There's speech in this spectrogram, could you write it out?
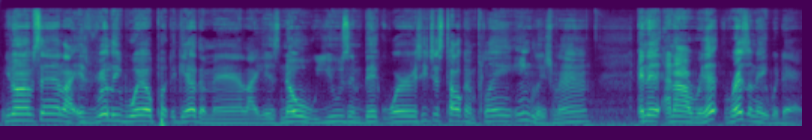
You know what I'm saying? Like it's really well put together, man. Like it's no using big words. He's just talking plain English, man and it, and I re- resonate with that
